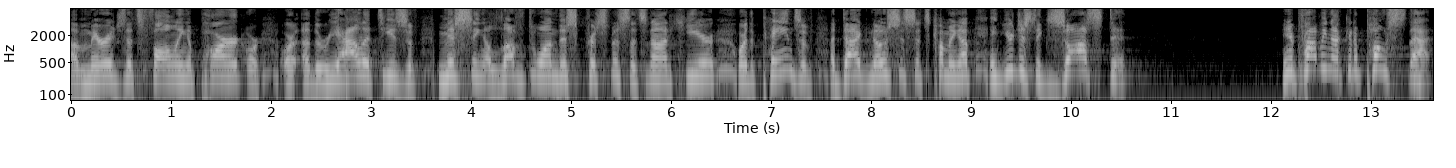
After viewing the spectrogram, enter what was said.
a marriage that's falling apart or, or uh, the realities of missing a loved one this Christmas that's not here or the pains of a diagnosis that's coming up and you're just exhausted. And you're probably not going to post that.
